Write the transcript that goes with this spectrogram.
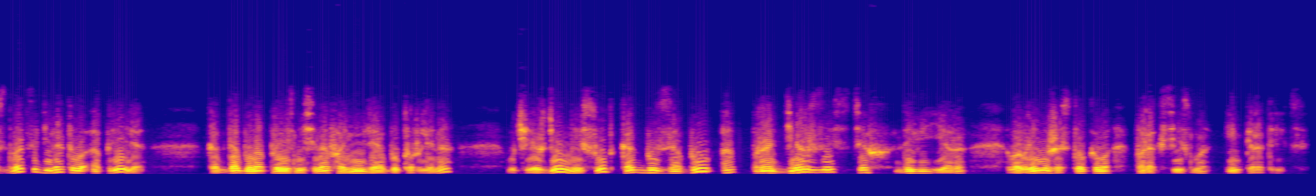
С 29 апреля, когда была произнесена фамилия Бутурлина, учрежденный суд как бы забыл о продерзостях Девиера во время жестокого пароксизма императрицы.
